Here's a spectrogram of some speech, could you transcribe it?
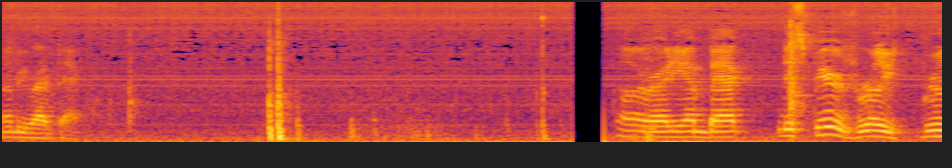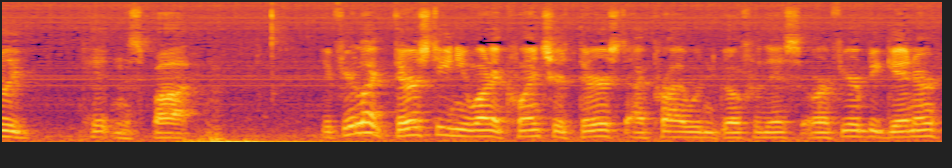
I'll be right back. Alrighty, I'm back. This beer is really, really hitting the spot. If you're like thirsty and you want to quench your thirst, I probably wouldn't go for this. Or if you're a beginner,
